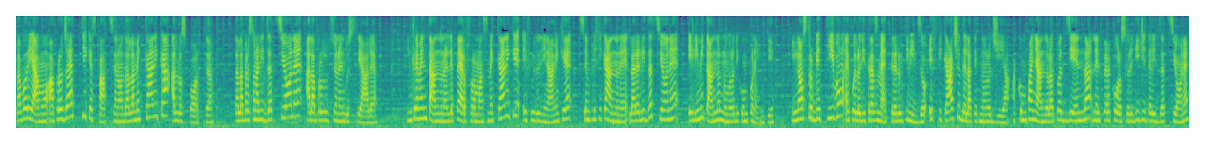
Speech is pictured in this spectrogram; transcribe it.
Lavoriamo a progetti che spaziano dalla meccanica allo sport, dalla personalizzazione alla produzione industriale, incrementandone le performance meccaniche e fluidodinamiche, semplificandone la realizzazione e limitando il numero di componenti. Il nostro obiettivo è quello di trasmettere l'utilizzo efficace della tecnologia, accompagnando la tua azienda nel percorso di digitalizzazione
